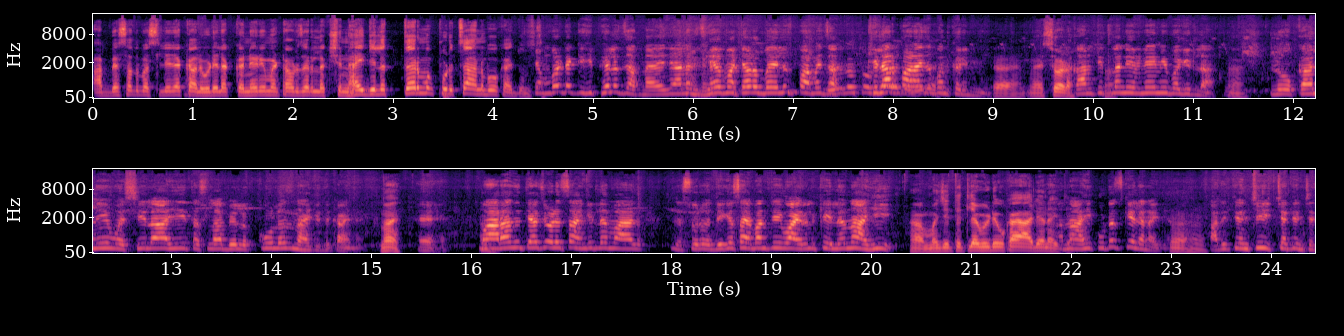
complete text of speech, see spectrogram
अभ्यासात बसलेल्या कालवडीला कनेरी मठावर जर लक्ष नाही दिलं तर मग पुढचा अनुभव काय तुमचा? शंभर टक्के ही फेलच जात नाही ज्याला हे मठावर बैलच पाहायचा. खिलार पाळायचं बंद करीन मी. हा, नाही, सोडा. कारण तिथला निर्णय मी बघितला. लोकांनी वशिला ही तसला बिलकुलच नाही तिथं काय नाही. नाही. हे, हे. महाराज त्याच वेळेस सांगितलं मा- सुर- दिघे साहेबांनी व्हायरल केलं नाही. हा म्हणजे तिथल्या व्हिडिओ काय आल्या नाही नाही कुठंच केलं नाही. ते. आधी त्यांची इच्छा त्यांच्या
